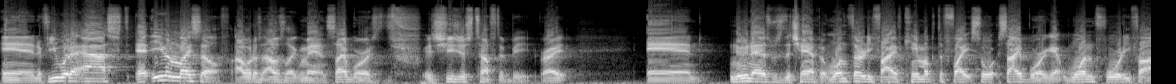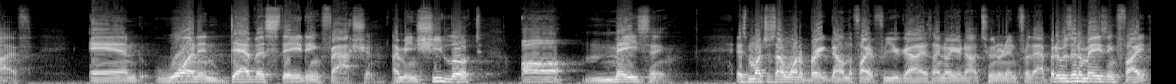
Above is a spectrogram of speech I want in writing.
And if you would have asked, even myself, I would have. I was like, man, Cyborg, she's just tough to beat, right? And Nunes was the champ at 135, came up to fight Cyborg at 145, and won in devastating fashion. I mean, she looked amazing as much as I want to break down the fight for you guys, I know you're not tuning in for that. But it was an amazing fight.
